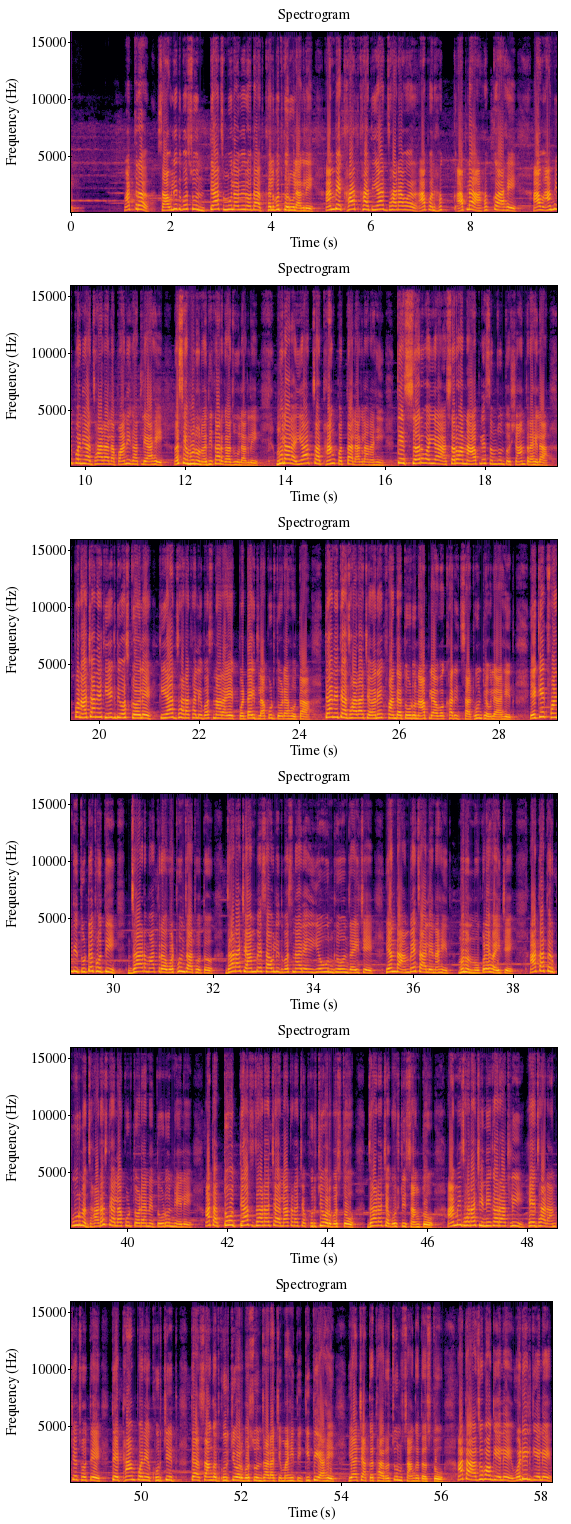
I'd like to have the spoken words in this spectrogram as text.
मात्र सावलीत बसून त्याच मुलाविरोधात खलबत करू लागले. आंबे खात खात याच झाडावर आपण हक्क आपला हक्क आहे. आम्ही पण या झाडाला पाणी घातले आहे असे म्हणून अधिकार गाजवू लागले. मुलाला याचा थांग पत्ता लागला नाही. ते सर्व या सर्वांना आपले समजून तो शांत राहिला. पण अचानक एक दिवस कळले की याच झाडाखाली बसणारा एक पटाईत लाकूड तोड्या होता. त्याने त्या झाडाच्या अनेक फांद्या तोडून आपल्या वखारीत साठवून ठेवल्या आहेत. एक एक फांदी तुटत होती. झाड मात्र वठून जात होतं. झाडाचे आंबे सावलीत बसणारे येऊन घेऊन जायचे. यंदा आंबेच आले नाहीत म्हणून मोकळे व्हायचे. आता तर पूर्ण झाडच त्या लाकूड तोड्याने तोडून नेले. आता तो त्याच झाडाच्या लाकडाच्या खुर्चीवर बसतो झाडाच्या गोष्टी सांगतो. आम्ही झाडाची निगा राखली हे झाड आमचेच होते ते ठामपणे खुर्चीत त्या सांगत खुर्चीवर बसून झाडाची माहिती किती आहे याच्या कथा रचून सांगत असतो. आता आजोबा गेले वडील गेले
